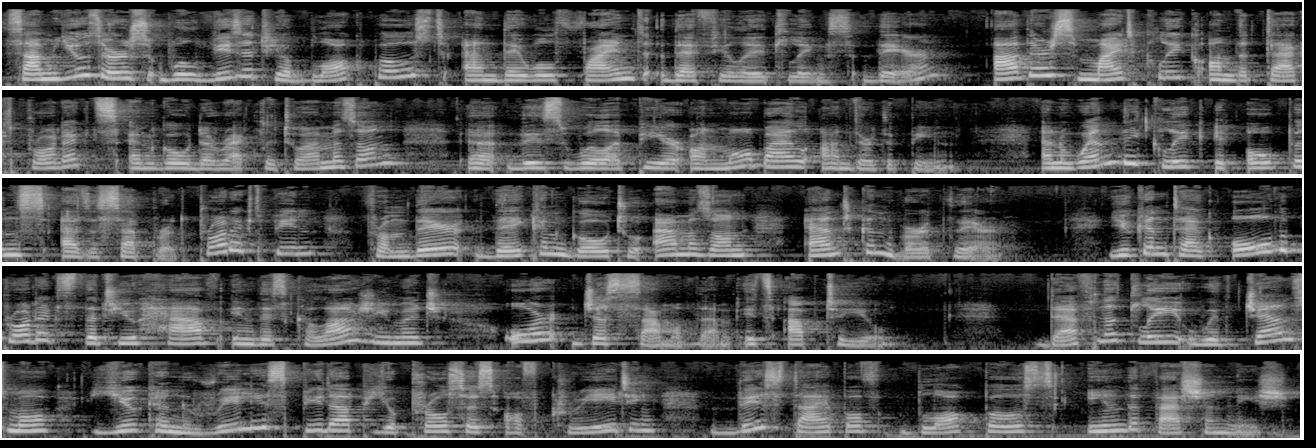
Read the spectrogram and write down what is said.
Some users will visit your blog post and they will find the affiliate links there. Others might click on the tagged products and go directly to Amazon. Uh, this will appear on mobile under the pin. And when they click, it opens as a separate product pin. From there, they can go to Amazon and convert there. You can tag all the products that you have in this collage image or just some of them. It's up to you. Definitely, with Gensmo, you can really speed up your process of creating this type of blog posts in the fashion niche.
